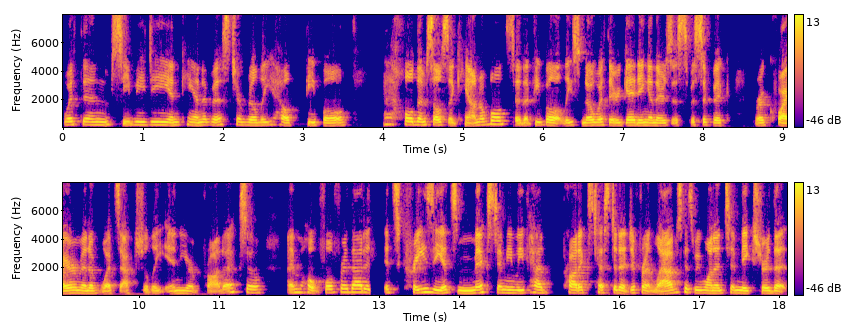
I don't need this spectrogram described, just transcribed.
within CBD and cannabis to really help people hold themselves accountable so that people at least know what they're getting and there's a specific requirement of what's actually in your product. So I'm hopeful for that. It's crazy. It's mixed. I mean, we've had products tested at different labs because we wanted to make sure that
